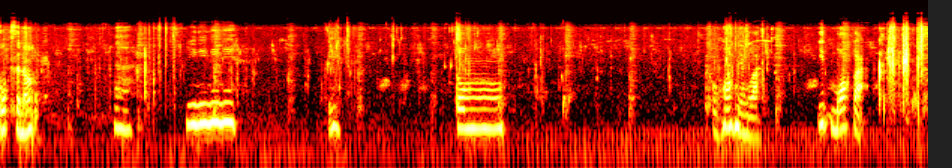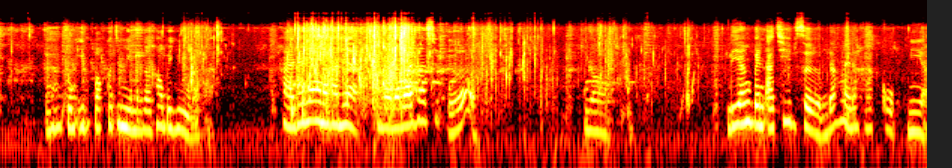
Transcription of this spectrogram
กบซะเนาะ นี่นี่นี่นี่ตรง เขาห้องยังวะอิทบ็อกอะนะตรงอิทบ็อกก็จะมีมันก็เข้าไปอยู่นะคะขายได้แล้วนะคะเนี่ยกิโลละร้อยห้าสิบเออนอเลี้ยงเป็นอาชีพเสริมได้นะคะ กบเนี่ย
